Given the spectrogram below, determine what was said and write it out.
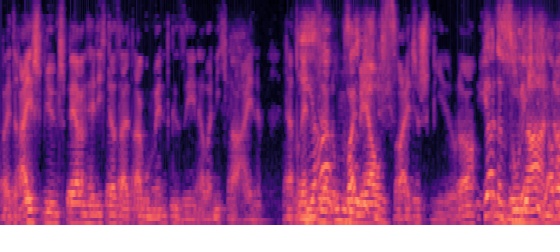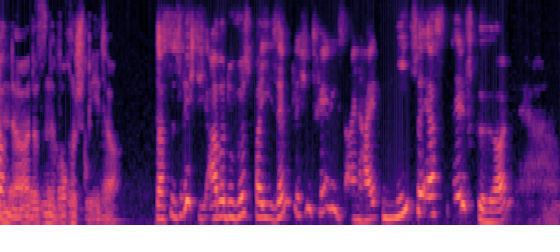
bei drei Spielen sperren hätte ich das als Argument gesehen, aber nicht bei einem. Da brennt ja, dann umso mehr aufs zweite Spiel, oder? Ja, das, das ist so nah aneinander, das ist eine Woche später. Das ist richtig, aber du wirst bei sämtlichen Trainingseinheiten nie zur ersten Elf gehören. Ja.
